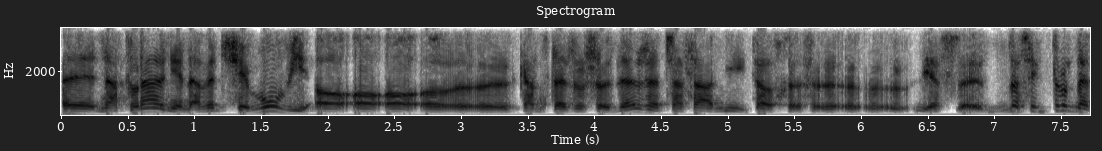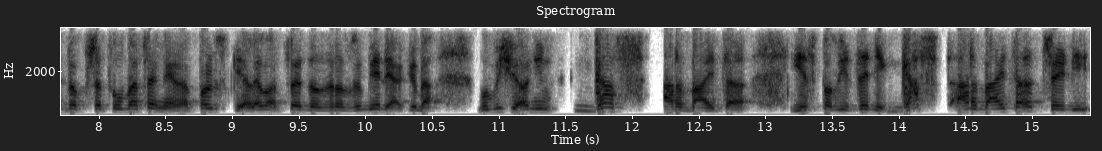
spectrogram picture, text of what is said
E, naturalnie nawet się mówi o, o, o, o e, kanclerzu Schröderze, czasami to e, jest dosyć trudne do przetłumaczenia na polski, ale łatwe do zrozumienia. Chyba mówi się o nim Gastarbeiter. Jest powiedzenie Gastarbeiter, czyli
